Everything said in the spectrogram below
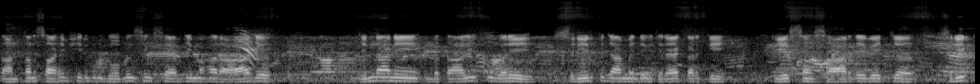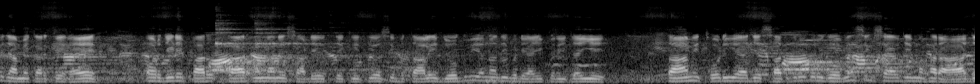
ਧੰਨ ਧੰਨ ਸਾਹਿਬ, ਸ੍ਰੀ ਗੁਰੂ ਗੋਬਿੰਦ ਸਿੰਘ ਸਾਹਿਬ ਜੀ ਮਹਾਰਾਜ ਜਿਨ੍ਹਾਂ ਨੇ 42 ਕੁ ਵਰੇ ਸਰੀਰਕ ਜਾਮੇ ਦੇ ਵਿੱਚ ਰਹਿ ਕਰਕੇ ਇਸ ਸੰਸਾਰ ਦੇ ਵਿੱਚ ਸਰੀਰਕ ਜਾਮੇ ਕਰਕੇ ਰਹੇ ਔਰ ਜਿਹੜੇ ਪਰਉਪਕਾਰ ਉਹਨਾਂ ਨੇ ਸਾਡੇ ਉੱਤੇ ਕੀਤੀ, ਅਸੀਂ 42 ਯੁੱਗ ਵੀ ਉਹਨਾਂ ਦੀ ਵਡਿਆਈ ਕਰੀ ਜਾਈਏ। ਤਾਂ ਵੀ ਥੋੜੀ ਹੈ, ਜੇ ਸਤਿਗੁਰੂ ਗੁਰੂ ਗੋਬਿੰਦ ਸਿੰਘ ਸਾਹਿਬ ਜੀ ਮਹਾਰਾਜ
